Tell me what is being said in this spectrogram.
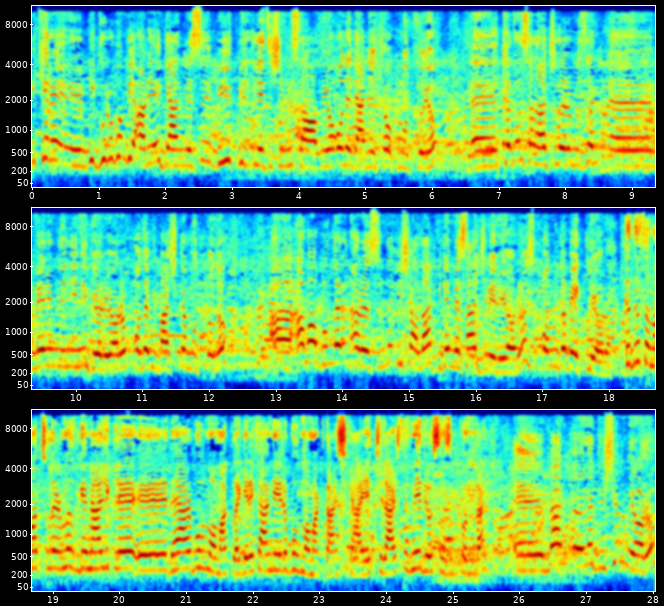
bir kere e, bir grubun bir araya gelmesi büyük bir iletişimi sağlıyor. O nedenle çok mutluyum. Ee, kadın sanatçılarımızın e, verimliliğini görüyorum. O da bir başka mutluluk. Ama bunların arasında inşallah bir de mesaj veriyoruz. Onu da bekliyorum. Kadın sanatçılarımız genellikle e, değer bulmamakla, gereken değeri bulmamaktan şikayetçiler. Siz ne diyorsunuz bu konuda? Ee, ben öyle düşünmüyorum.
